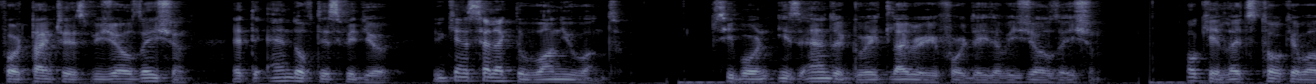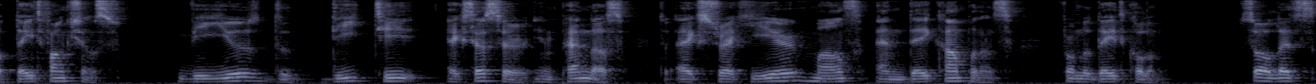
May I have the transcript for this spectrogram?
for time series visualization at the end of this video, you can select the one you want. Seaborn is another great library for data visualization. Okay, let's talk about date functions. We use the DT accessor in pandas to extract year, month, and day components from the date column. So let's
